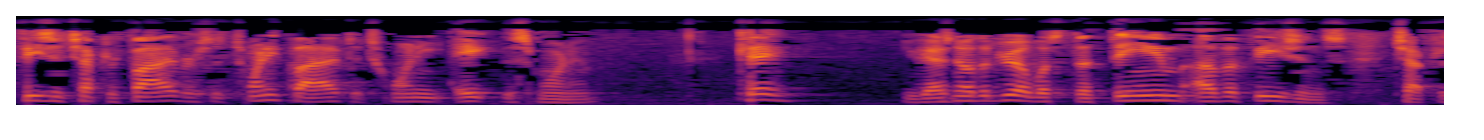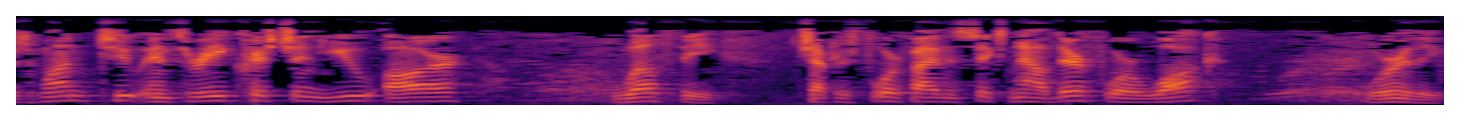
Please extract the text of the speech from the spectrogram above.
Ephesians chapter 5, verses 25 to 28 this morning. Okay, you guys know the drill. What's the theme of Ephesians? Chapters 1, 2, and 3. Christian, you are wealthy. Chapters 4, 5, and 6. Now, therefore, walk worthy.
